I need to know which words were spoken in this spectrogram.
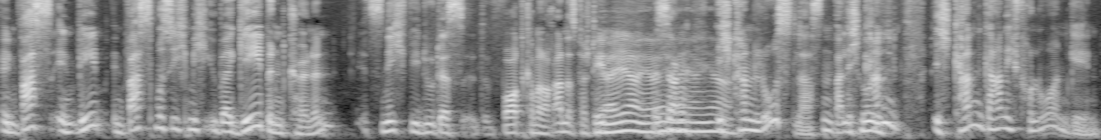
in was, in wem, in was muss ich mich übergeben können? Jetzt nicht, wie du das Wort kann man auch anders verstehen. Ja, ja, ja, sagen, Ich kann loslassen, weil ich kann, ich kann gar nicht verloren gehen.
